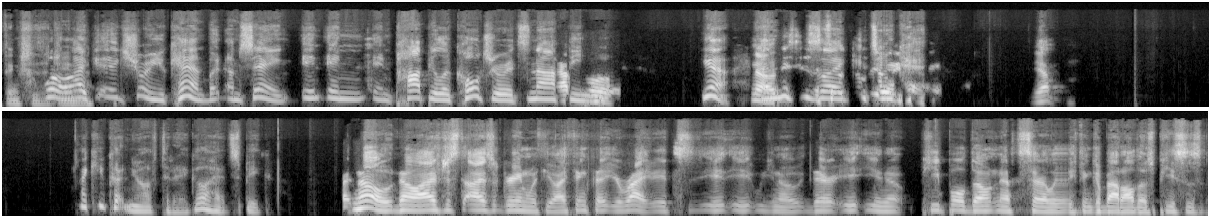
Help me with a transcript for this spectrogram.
think she's a Well, I, sure you can, but I'm saying in in in popular culture, it's not the yeah. No, and this is like it's okay. Yep. I keep cutting you off today. Go ahead, speak. No, no, I was just I was agreeing with you. I think that you're right. It's it, it, you know there it- you know people don't necessarily think about all those pieces.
